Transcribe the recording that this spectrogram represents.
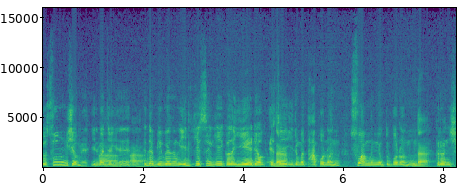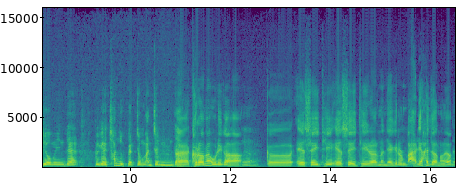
그 수능 시험에 일반적인. 아, 아. 근데 미국에서는 읽기 쓰기 그 이해력, 에세 네. 이런 걸 다 보는 수학 능력도 보는 네. 그런 시험인데 그게 1600점 만점입니다. 네, 그러면 우리가 네. 그 SAT, SAT라는 얘기를 많이 하잖아요. 네.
